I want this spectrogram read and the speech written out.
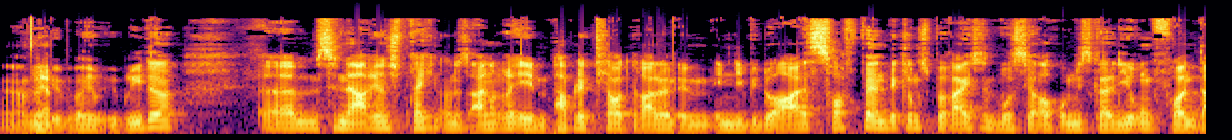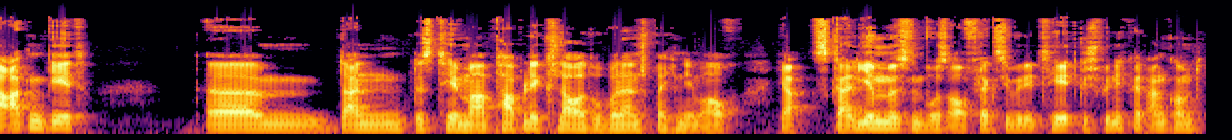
ja, wenn ja. wir über hybride ähm, Szenarien sprechen und das andere eben Public Cloud, gerade im Individual-Softwareentwicklungsbereich sind, wo es ja auch um die Skalierung von Daten geht. Ähm, dann das Thema Public Cloud, wo wir dann entsprechend eben auch ja, skalieren müssen, wo es auf Flexibilität, Geschwindigkeit ankommt.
